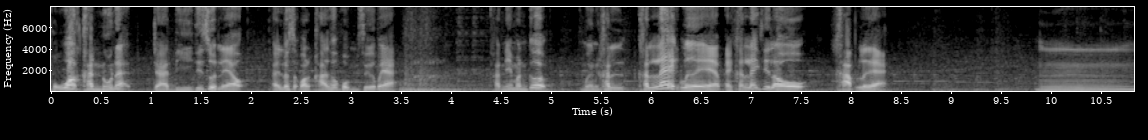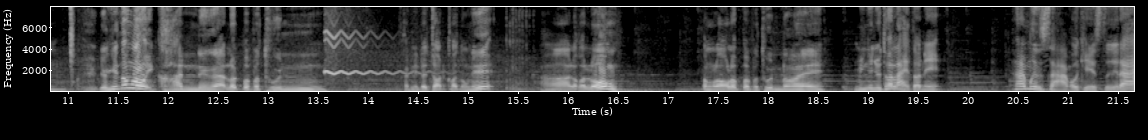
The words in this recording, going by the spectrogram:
ผมว่าคันนู้นอะจะดีที่สุดแล้วไอ้รถสปอร์ตคาร์ที่ผมซื้อไปอะคันนี้มันก็ เหมือนคันคันแรกเลยอไอ้คันแรกที่เราขับเลยอะอืมอย่างนี้ต้องลองอีกคันหนึ่งอะรถเปิดประทุนคันนี้เดี๋ยวจอดก่อนตรงนี้อ่าแล้วก็ลง ต้องลองรถเปิดประทุนหน่อย มีเงินอยู่เท่าไหร่ตอนนี้ห้าหมื่นสามโอเคซื้อได้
